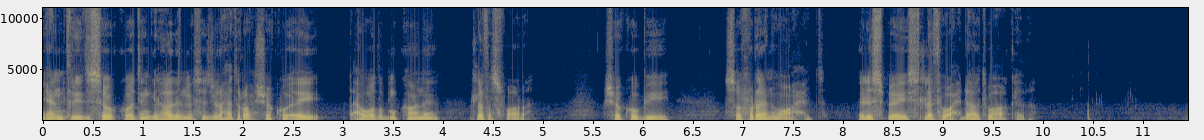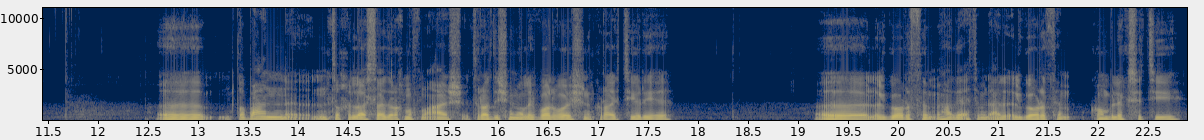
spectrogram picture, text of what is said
يعني من تريد تسوي coding لهذا ال message راح تروح شكو A تعوض بمكانه ثلاث صفارا شكو B صفرين واحد. ال space ثلاث وحدات وهكذا. أه طبعا ننتقل إلى slide رقم 12 traditional evaluation criteria. أه ال algorithm هذا يعتمد على ال algorithm complexity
